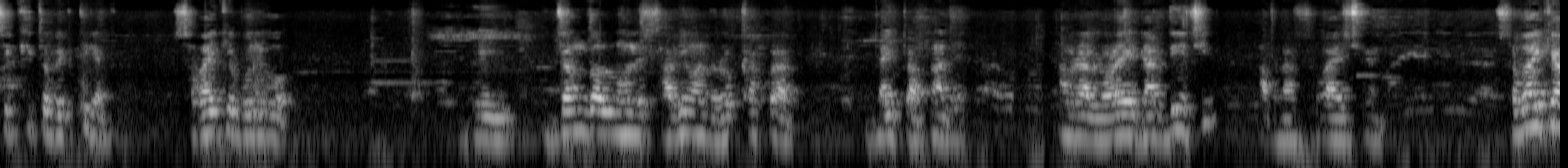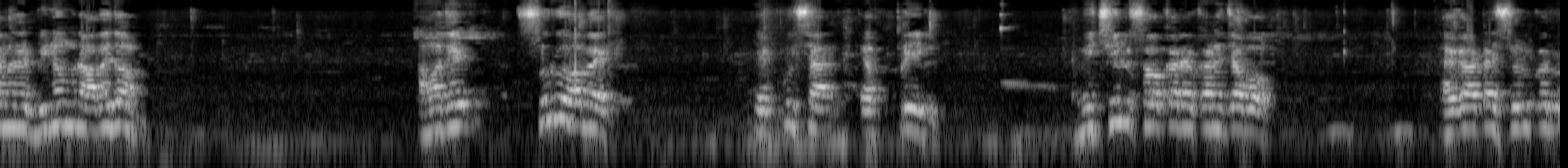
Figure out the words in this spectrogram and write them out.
শিক্ষিত ব্যক্তিরাকে সবাইকে বলব, এই জঙ্গল মহলের স্বাভিমান রক্ষা করার দায়িত্ব আপনাদের। আমরা লড়াই ডাক দিয়েছি, আপনারা সবাই ছিলেন। সবাইকে আমাদের বিনম্র আবেদন। আমাদের শুরু হবে একুশা এপ্রিল। মিছিল সহকারে ওখানে যাব। এগারোটায় শুরু করব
